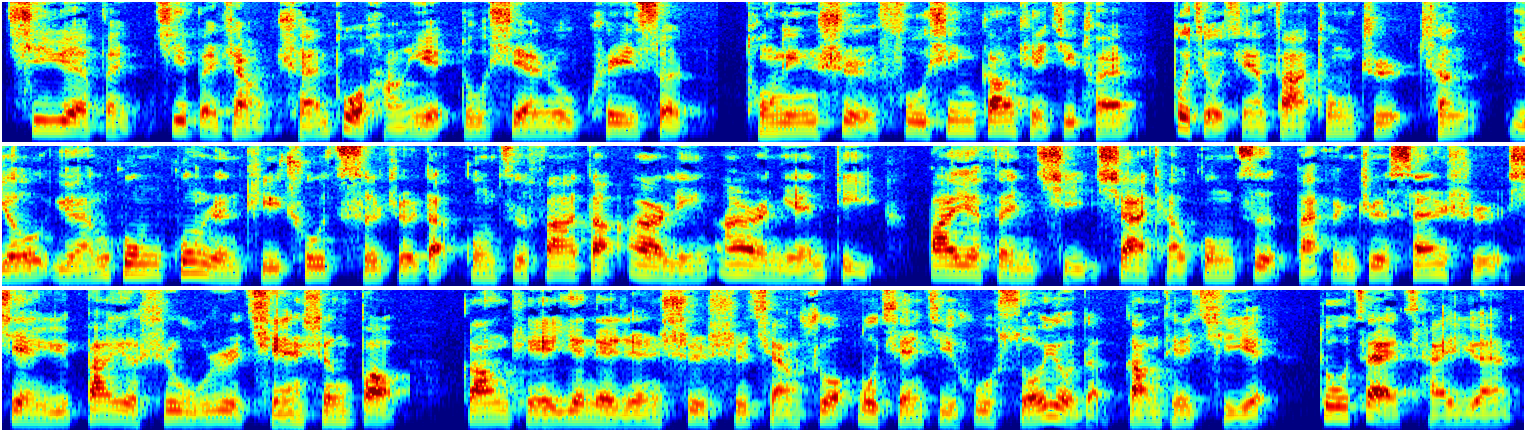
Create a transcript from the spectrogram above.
七月份基本上全部行业都陷入亏损。铜陵市复兴钢铁集团不久前发通知称，由员工、工人提出辞职的，工资发到二零二二年底。八月份起下调工资百分之三十，限于八月十五日前申报。钢铁业内人士石强说，目前几乎所有的钢铁企业都在裁员，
